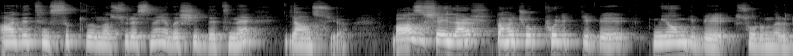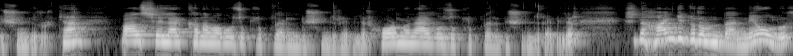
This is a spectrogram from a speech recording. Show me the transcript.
adetin sıklığına, süresine ya da şiddetine yansıyor. Bazı şeyler daha çok polip gibi, miyom gibi sorunları düşündürürken bazı şeyler kanama bozukluklarını düşündürebilir, hormonal bozuklukları düşündürebilir. Şimdi hangi durumda ne olur?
